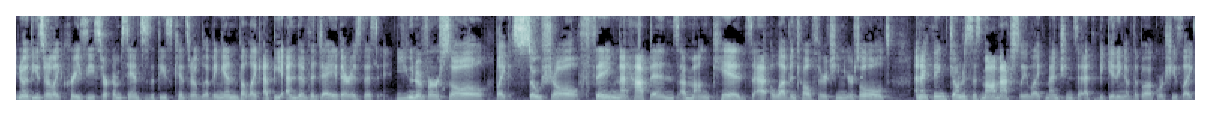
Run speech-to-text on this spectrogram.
you know these are like crazy circumstances that these kids are living in, but like at the end of the day, there is this universal like social thing that happens among kids at 11, 12, 13 years old And I think Jonas's mom actually like mentions it at the beginning of the book where she's like,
